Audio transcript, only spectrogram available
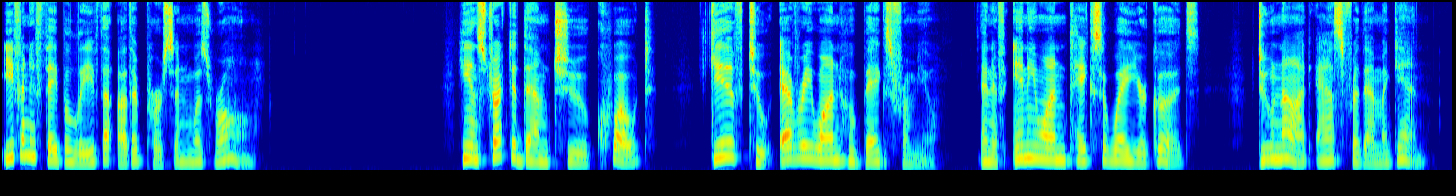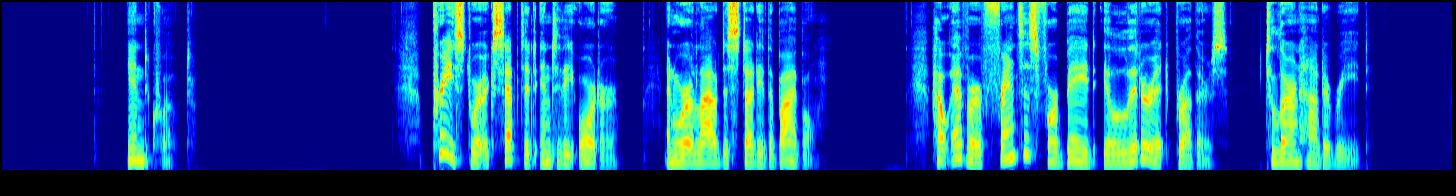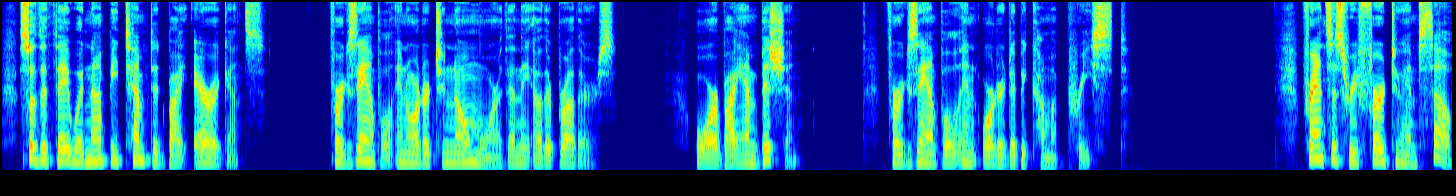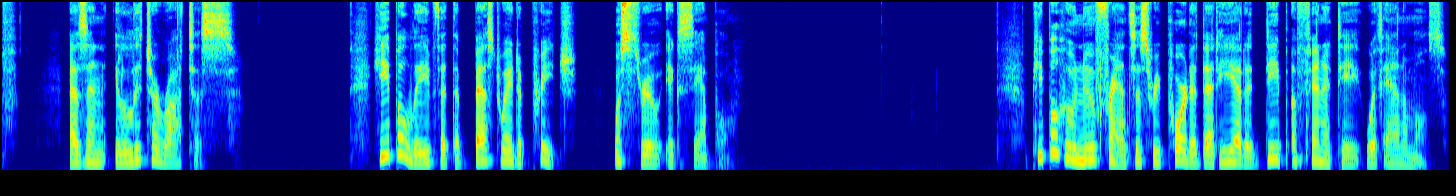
even if they believed the other person was wrong. He instructed them to, quote, Give to everyone who begs from you, and if anyone takes away your goods, do not ask for them again. End quote. Priests were accepted into the order and were allowed to study the Bible. However, Francis forbade illiterate brothers to learn how to read, so that they would not be tempted by arrogance, for example, in order to know more than the other brothers, or by ambition, for example, in order to become a priest. Francis referred to himself as an illiteratus. He believed that the best way to preach was through example. People who knew Francis reported that he had a deep affinity with animals.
